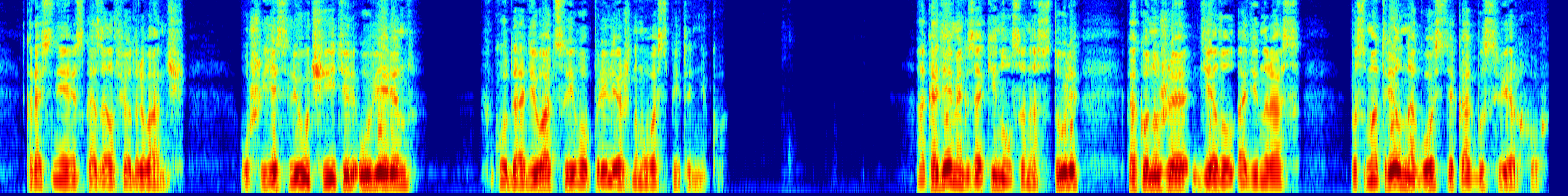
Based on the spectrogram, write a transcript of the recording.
— краснее сказал Федор Иванович. Уж если учитель уверен, куда деваться его прилежному воспитаннику? Академик закинулся на стуле, как он уже делал один раз, посмотрел на гостя как бы сверху.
